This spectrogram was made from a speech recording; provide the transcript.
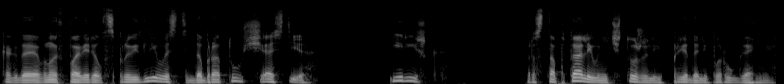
когда я вновь поверил в справедливость, доброту, счастье. Иришка. Растоптали, уничтожили, предали поруганию.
